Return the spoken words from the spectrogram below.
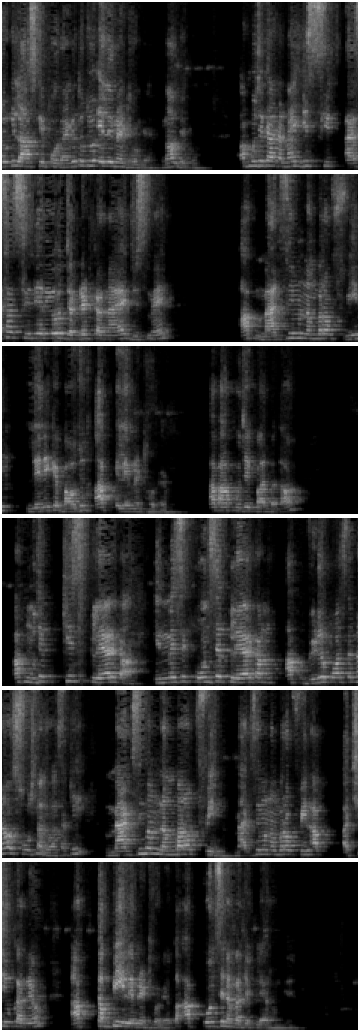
जो कि लास्ट के फोर रहेंगे तो जो एलिमेंट होंगे। नाउ देखो, अब मुझे क्या करना है? ये ऐसा सीनेरियो जनरेट करना है जिसमें आप मैक्सिमम नंबर ऑफ़ विन लेने के बावजूद आप एलिमिनेट हो रहे हो। अब आप मुझे एक बात बताओ अब मुझे किस प्लेयर का इनमें से कौन से प्लेयर का आप वीडियो पॉज करना और सोचना थोड़ा सा कि maximum number of win maximum number of win आप अचीव कर रहे हो आप तब भी एलिमिनेट हो रहे हो तो आप कौन से नंबर के प्लेयर होंगे?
